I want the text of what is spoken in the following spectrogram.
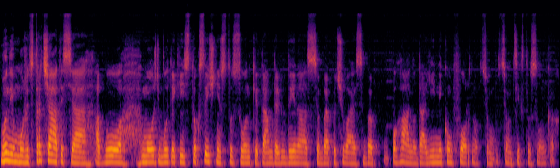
Вони можуть втрачатися, або можуть бути якісь токсичні стосунки, там, де людина себе почуває себе погано, да? їй некомфортно в цьому, в цьому цих стосунках.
